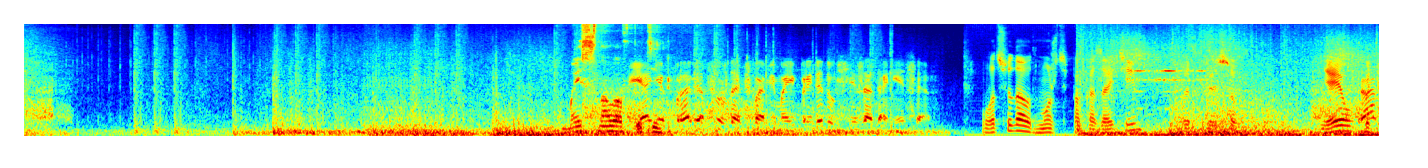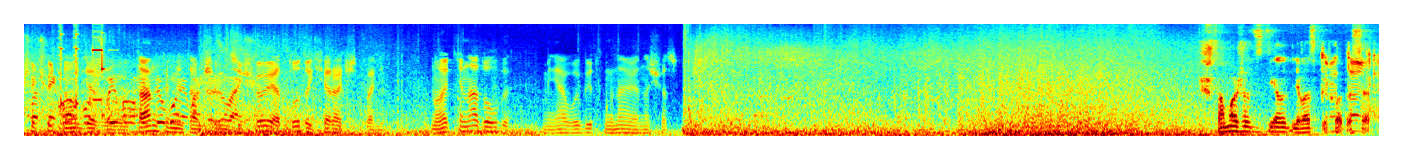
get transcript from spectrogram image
Мы снова в Я пути. не вправе обсуждать с вами мои предыдущие задания, сэр. Вот сюда вот можете пока зайти, в это колесо. Я его хоть чуть-чуть, но корпус удерживаю. выполнит Танками, там желание. еще, и оттуда херачить по ним. Но это ненадолго. Меня выбьют мгновенно сейчас. Что может сделать для вас пехота, сэр?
